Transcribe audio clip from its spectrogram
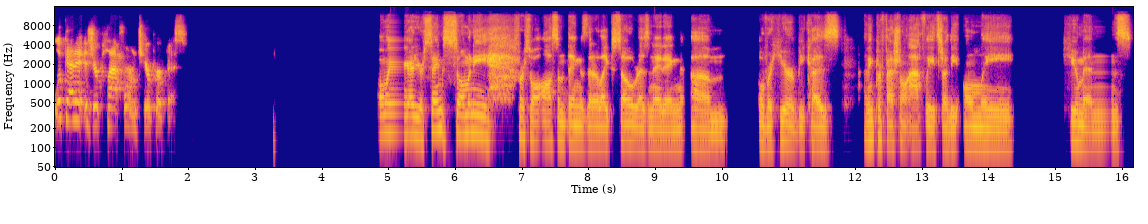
look at it as your platform to your purpose Oh my God, you're saying so many, first of all, awesome things that are like so resonating um, over here because I think professional athletes are the only humans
